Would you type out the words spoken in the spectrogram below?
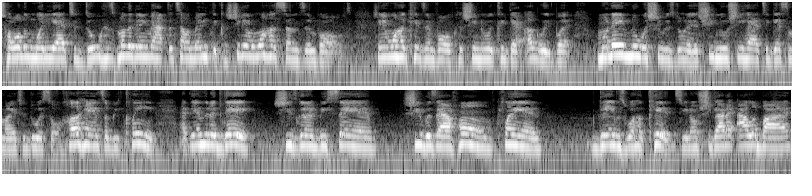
told him what he had to do. His mother didn't even have to tell him anything because she didn't want her sons involved. She didn't want her kids involved because she knew it could get ugly. But Monet knew what she was doing and she knew she had to get somebody to do it so her hands will be clean. At the end of the day, she's gonna be saying she was at home playing games with her kids. You know, she got an alibi.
